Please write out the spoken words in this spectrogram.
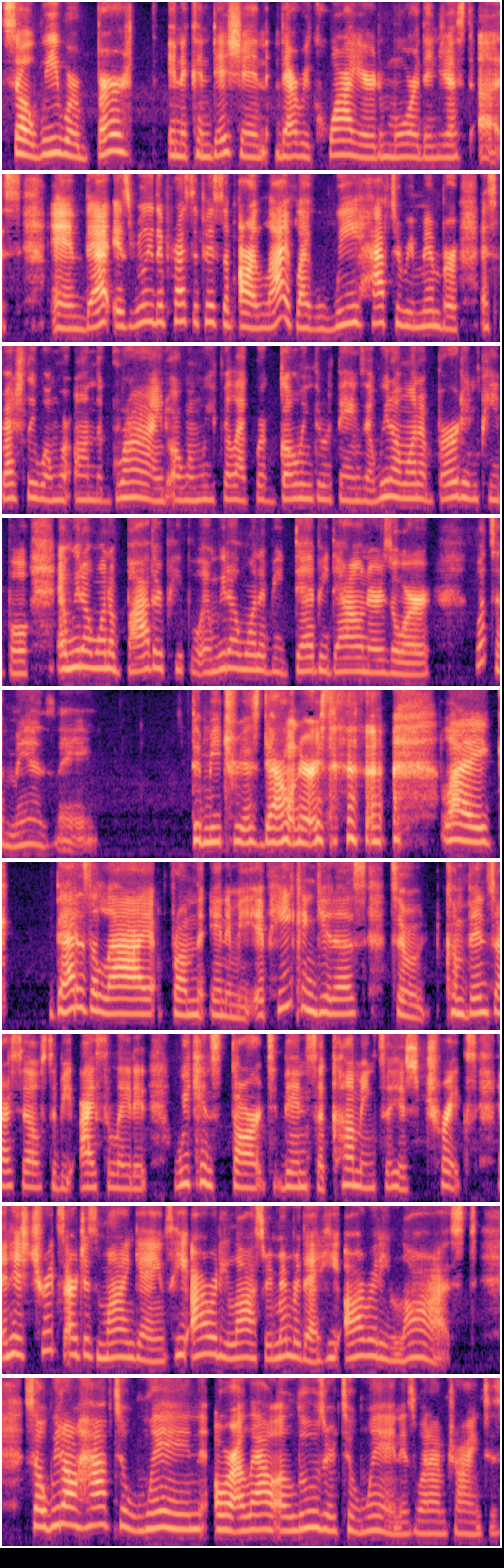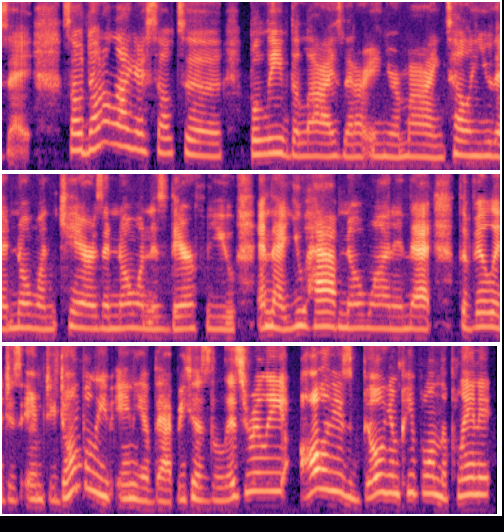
So, we were birthed in a condition that required more than just us. And that is really the precipice of our life. Like we have to remember, especially when we're on the grind or when we feel like we're going through things and we don't want to burden people and we don't want to bother people and we don't want to be Debbie Downers or what's a man's name? Demetrius Downers. like, that is a lie from the enemy. If he can get us to convince ourselves to be isolated, we can start then succumbing to his tricks. And his tricks are just mind games. He already lost. Remember that. He already lost. So we don't have to win or allow a loser to win, is what I'm trying to say. So don't allow yourself to believe the lies that are in your mind telling you that no one cares and no one is there for you and that you have no one and that the village is empty. Don't believe any of that because literally all of these billion people on the the planet,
